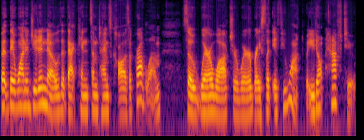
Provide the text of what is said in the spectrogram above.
but they wanted you to know that that can sometimes cause a problem. So wear a watch or wear a bracelet if you want, but you don't have to.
